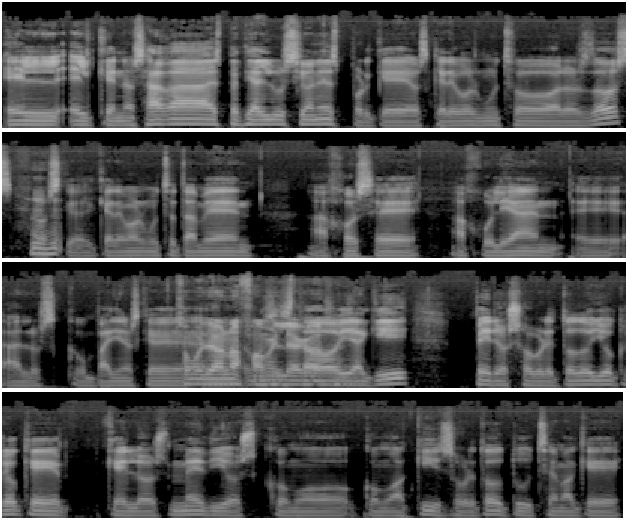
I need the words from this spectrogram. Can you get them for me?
El, el, que nos haga especial ilusiones porque os queremos mucho a los dos, os queremos mucho también a José, a Julián, eh, a los compañeros que Somos ya una hemos familia estado hoy aquí, pero sobre todo yo creo que, que los medios como, como aquí, sobre todo tú, Chema, que,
